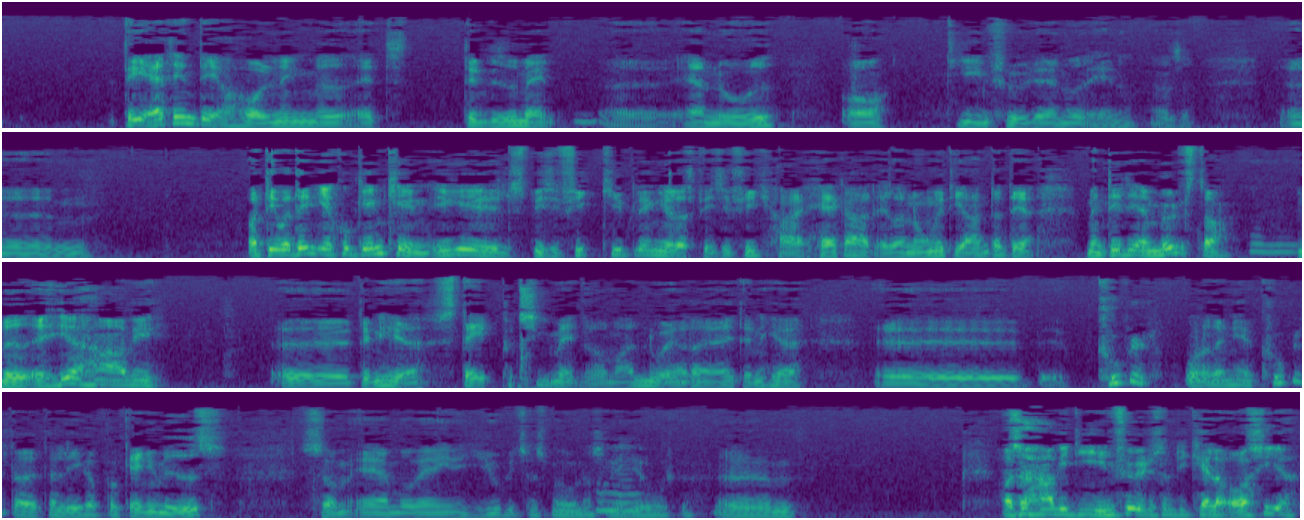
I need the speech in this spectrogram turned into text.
det er den der holdning med, at den hvide mand øh, er noget, og de indfødte er noget andet. Altså, øh, og det var den, jeg kunne genkende. Ikke specifik Kipling eller specifik Haggard eller nogle af de andre der, men det der mønster mm. med, at her har vi øh, den her stat på 10 mand, eller hvor meget nu er, der er i den her øh, kuppel, under den her kuppel, der, der ligger på Ganymedes, som er, må være en af Jupiters måneder, så vidt jeg husker. Øh, og så har vi de indfødte, som de kalder ossier.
